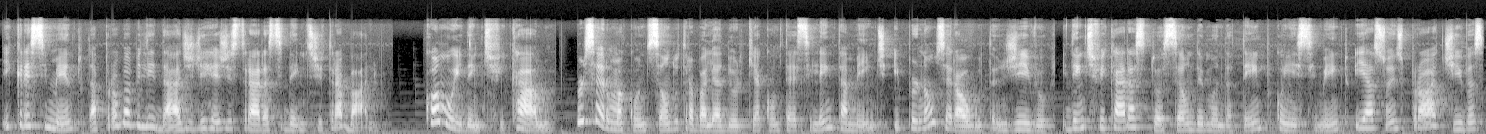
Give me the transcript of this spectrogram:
e crescimento da probabilidade de registrar acidentes de trabalho. Como identificá-lo? Por ser uma condição do trabalhador que acontece lentamente e por não ser algo tangível, identificar a situação demanda tempo, conhecimento e ações proativas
